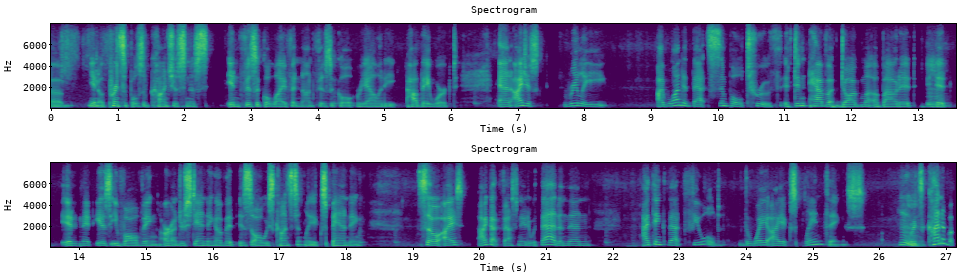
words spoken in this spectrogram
uh, you know principles of consciousness in physical life and non-physical reality how they worked. And i just really i wanted that simple truth it didn't have a dogma about it Mhm. it it, and it is evolving our understanding of it is always constantly expanding so i i got fascinated with that and then i think that fueled the way i explain things Hmm. where it's kind of a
